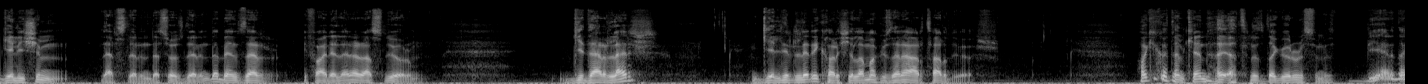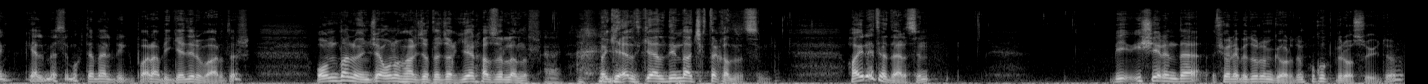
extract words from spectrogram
gelişim derslerinde, sözlerinde benzer ifadelere rastlıyorum. Giderler gelirleri karşılamak üzere artar diyor. Hakikaten kendi hayatınızda görürsünüz. Bir yerden gelmesi muhtemel bir para, bir gelir vardır. Ondan önce onu harcatacak yer hazırlanır. Ve Gel, geldiğinde açıkta kalırsın. Hayret edersin. Bir iş yerinde şöyle bir durum gördüm. Hukuk bürosuydu.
